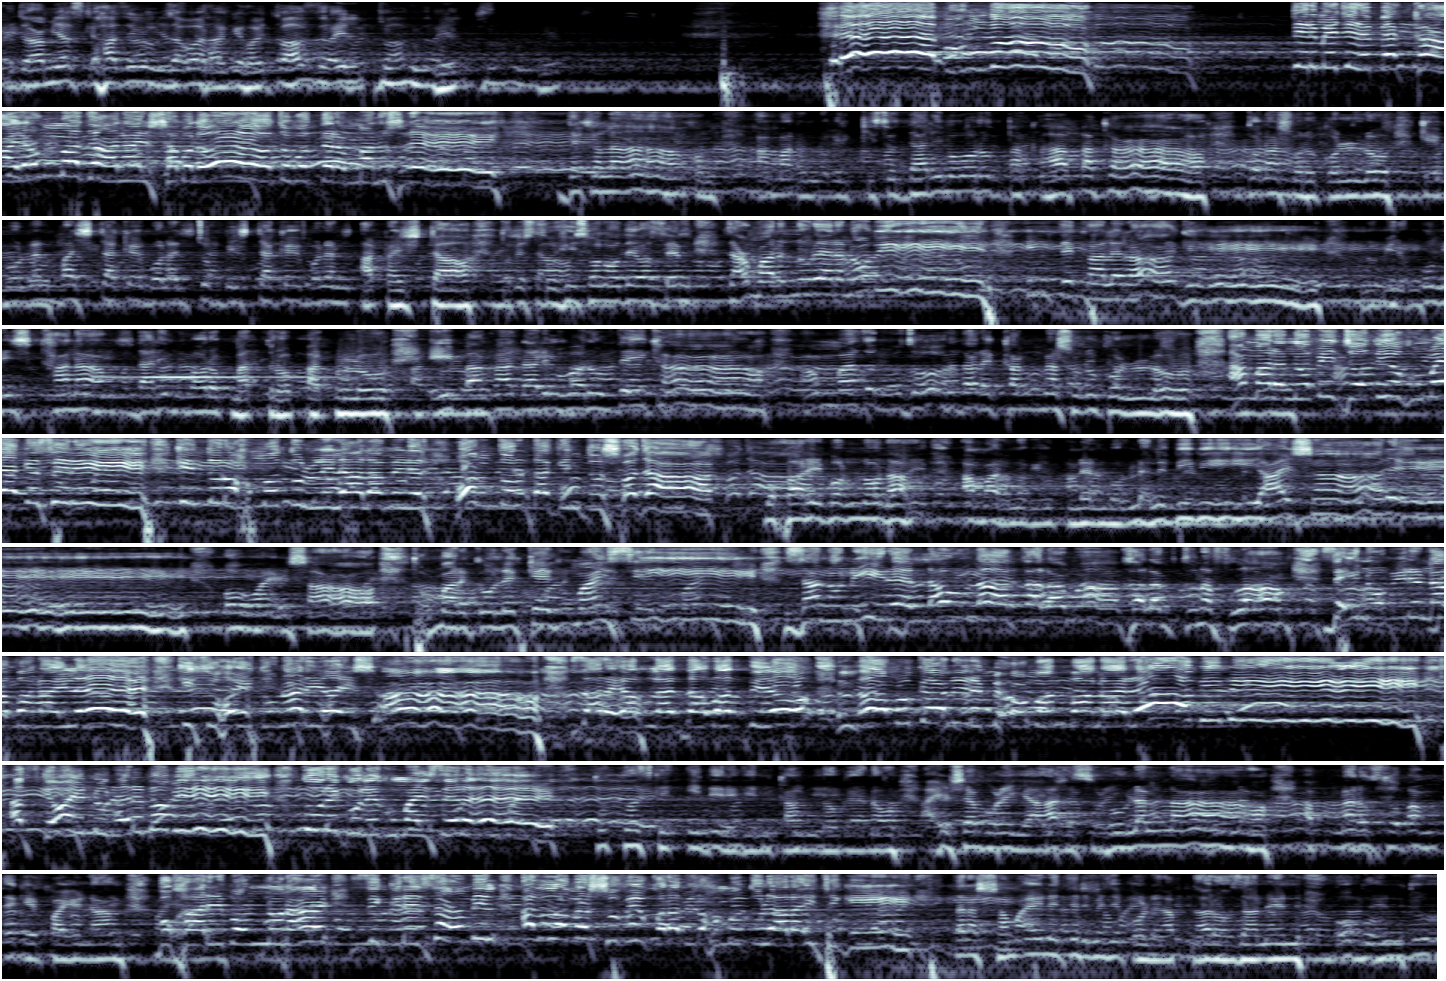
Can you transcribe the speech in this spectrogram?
হয়তো আমি আজকে হাজিগঞ্জ যাওয়ার আগে হয়তো আজরাইল বন্ধু জানাই সাবল জগতের মানুষ রে। দেখলাম। আমার নবীর কিছু দাড়ি মোবারক পাকা পাকা। গোনা শুরু করল। কে বললেন বাইশটা, কে বলেন চব্বিশটা, কে বলেন আঠাশটা? তবে সহি সনদে আছেন যে আমার নূরের নবীর ইন্তেকালের আগে নবীর উনিশ খানা দাড়ি মোবারক মাত্র পাকলো। এই পাকা দাড়ি মোবারক দেখা আম্মা যেন জোরদারে কান্না শুরু করল। আমার নবী যদিও ঘুমাইয়া গেছে রে কিন্তু রহমতুল্লিল আলমিনের অন্তরটা কিন্তু সজাগ। বুখারীর বর্ণনা, আমার নবী উঠলেন, বললেন, বিবি আয়সা রে, ও আয়সা তোমার কোলে কে ঘুমাইছি? জানুনি রে, লাউলা কালামা খালাকতু নাফলাম যেই নবীর না বানাইলে কিছু হইতো না রে আয়সা যারে আল্লাহ দাওয়াত দিও লামুকানের মেহমান বানায় রে বিবি। আজকে ওই নূরের নবী তোরে কোলে ঘুমাইছে রে। তুই তো আজকে ঈদের দিন কান্দ কেন? আয়েশা বলে, ইয়া রাসূলুল্লাহ, আপনার জবান থেকে পাইলাম। বুখারীর বর্ণনায় জিকরে জামিল আল্লামা শফিউ করাবি রহমাতুল্লাহ রহমতুল্লাহ আলাই থেকে তারা সামাইলেতের মেজে পড়লেন, আপনারাও জানেন। ও বন্ধু,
